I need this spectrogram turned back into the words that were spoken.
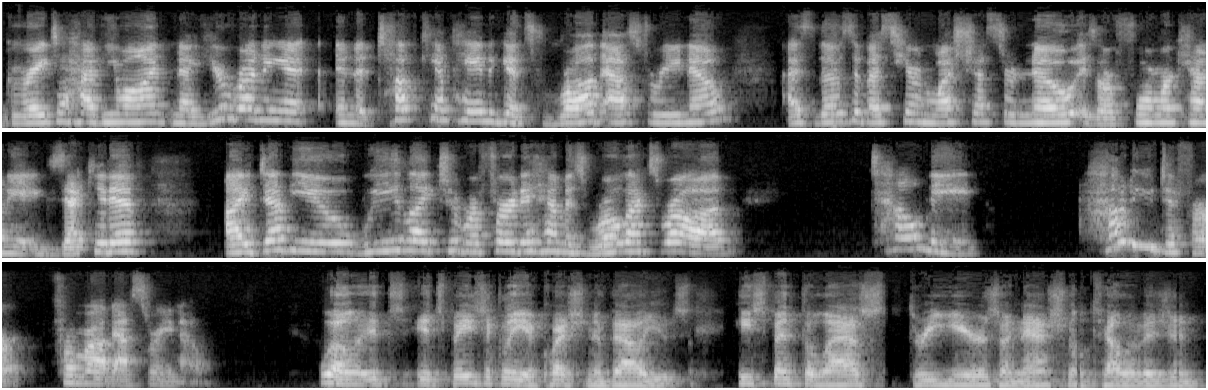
Great to have you on. Now, you're running it in a tough campaign against Rob Astorino, as those of us here in Westchester know, is our former county executive. IW, we like to refer to him as Rolex Rob. Tell me, how do you differ from Rob Astorino? Well, it's it's basically a question of values. He spent the last three years on national television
